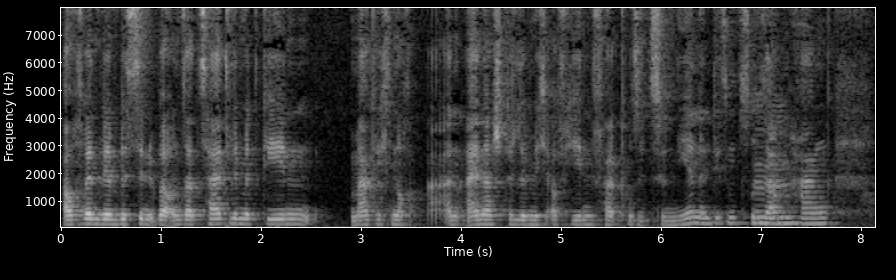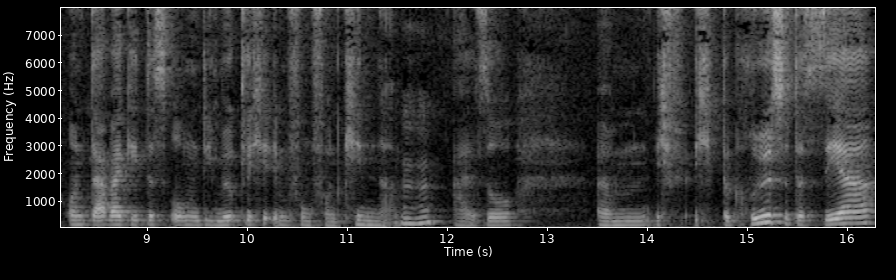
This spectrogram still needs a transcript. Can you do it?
Auch wenn wir ein bisschen über unser Zeitlimit gehen, mag ich noch an einer Stelle mich auf jeden Fall positionieren in diesem Zusammenhang. Mhm. Und dabei geht es um die mögliche Impfung von Kindern. Mhm. Also ich, ich begrüße das sehr,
